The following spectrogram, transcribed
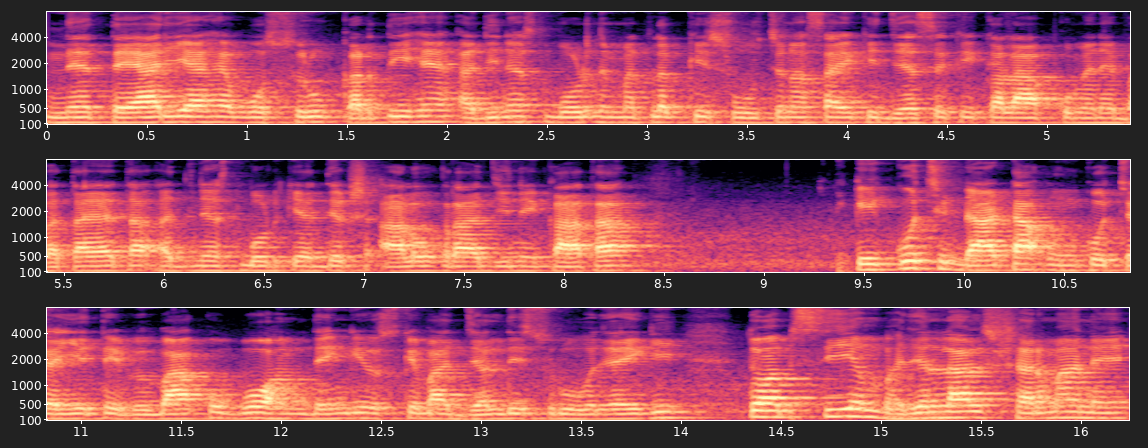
ने तैयारियाँ है, वो शुरू कर दी है। अधीनस्थ बोर्ड ने मतलब कि सूचना सा है कि, जैसे कि कल आपको मैंने बताया था, अधीनस्थ बोर्ड के अध्यक्ष आलोक राज जी ने कहा था कि कुछ डाटा उनको चाहिए थे, विभाग को, वो हम देंगे, उसके बाद जल्दी शुरू हो जाएगी। तो अब सीएम भजनलाल शर्मा ने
